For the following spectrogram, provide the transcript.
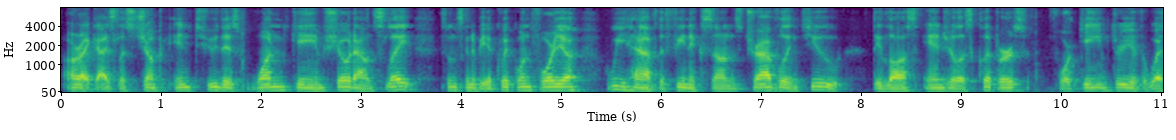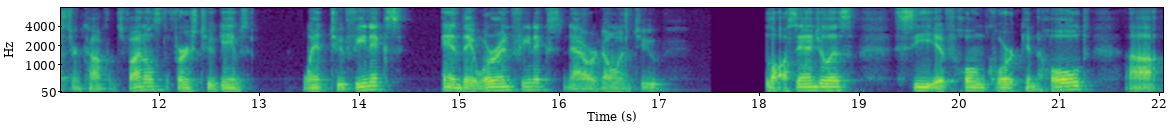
All right, guys, let's jump into this one game showdown slate. This one's going to be a quick one for you. We have the Phoenix Suns traveling to the Los Angeles Clippers for game three of the Western Conference Finals. The first two games went to Phoenix, and they were in Phoenix. Now we're going to Los Angeles, see if home court can hold. Uh,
